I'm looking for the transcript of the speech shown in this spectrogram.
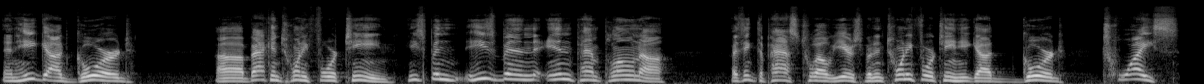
And he got gored uh, back in 2014. He's been he's been in Pamplona, I think the past 12 years, but in 2014 he got gored twice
